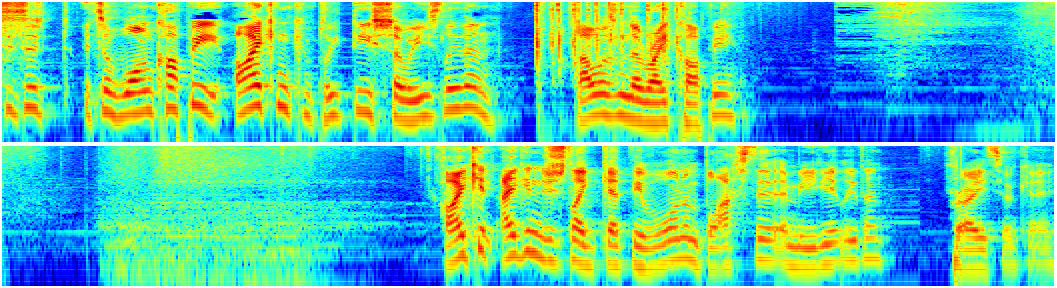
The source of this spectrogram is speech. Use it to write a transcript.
Because it's a, it's a one copy. I can complete these so easily then. That wasn't the right copy. I can I can just like get the other one and blast it immediately then. Right, okay.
